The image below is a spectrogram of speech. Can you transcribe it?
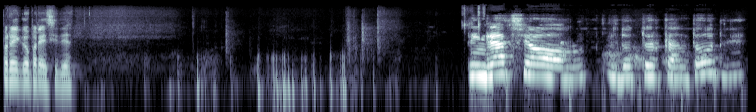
Prego, Preside. Ringrazio il dottor Cantone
